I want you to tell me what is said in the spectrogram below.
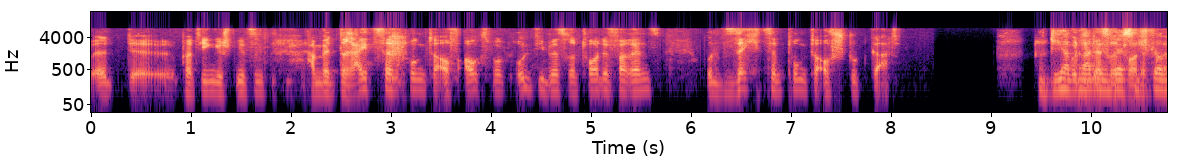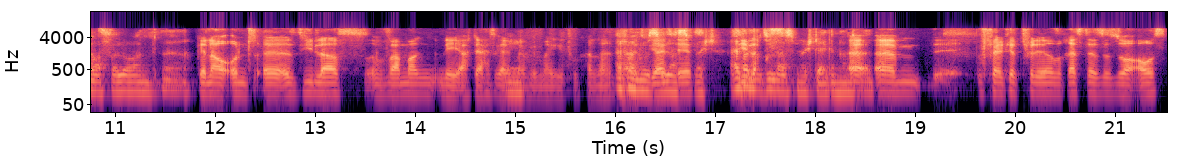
äh, Partien gespielt sind, haben wir 13 Punkte auf Augsburg und die bessere Tordifferenz und 16 Punkte auf Stuttgart. Und die haben Und die gerade den bessere besten Stürmer verloren. Ja. Genau, und äh, Silas Wamang, nee, ach, der heißt gar nicht Nee. mehr, wie man getan kann. Ne? Einfach nur Silas möchte. Einfach nur Silas. Silas möchte er genannt Äh, ähm, äh, fällt jetzt für den Rest der Saison aus.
